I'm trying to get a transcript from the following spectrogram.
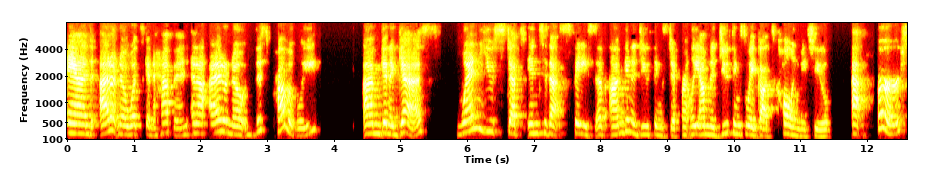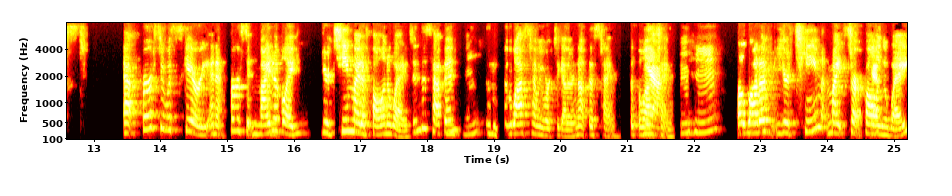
and I don't know what's going to happen. And I, I don't know, this probably, I'm going to guess, when you stepped into that space of, I'm going to do things differently, I'm going to do things the way God's calling me to, at first, at first it was scary. And at first it might have like, your team might have fallen away. Didn't this happen mm-hmm. the last time we worked together? Not this time, but the last yeah. time. Mm-hmm. A lot of your team might start falling away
